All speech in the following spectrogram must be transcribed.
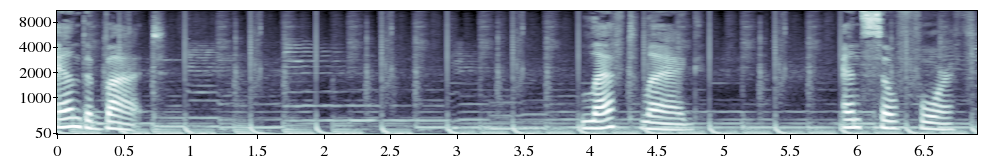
And the butt. Left leg. And so forth.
